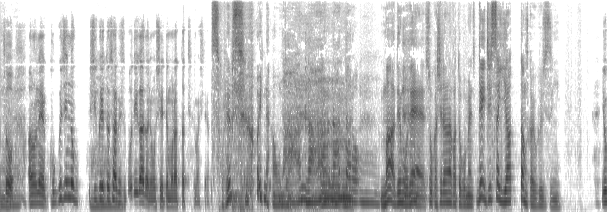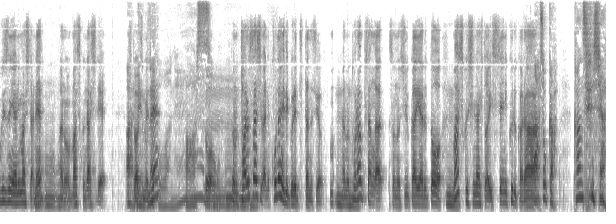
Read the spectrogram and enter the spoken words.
でそう、あのね、黒人のシークレットサービス、ボディーガードに教えてもらったって言ってましたよ。それすごいな、本当に。ななうんなんだろう、うん。まあでもね、そうか、知らなかった、ごめん。で、実際やったんですか、翌日に？翌日にやりましたね、うんうんうん。あのマスクなしで。あ人集めて。あそう。そのタルサ市はね、来ないでくれって言ったんですよ、うんうん。あのトランプさんがその集会やると、うん。マスクしない人が一斉に来るから、あ、そっか。感染者、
